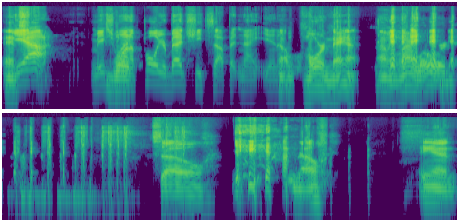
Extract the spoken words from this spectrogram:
and yeah. Makes you want to pull your bed sheets up at night, you know. no, more than that. I mean, my lord. So yeah. you know and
